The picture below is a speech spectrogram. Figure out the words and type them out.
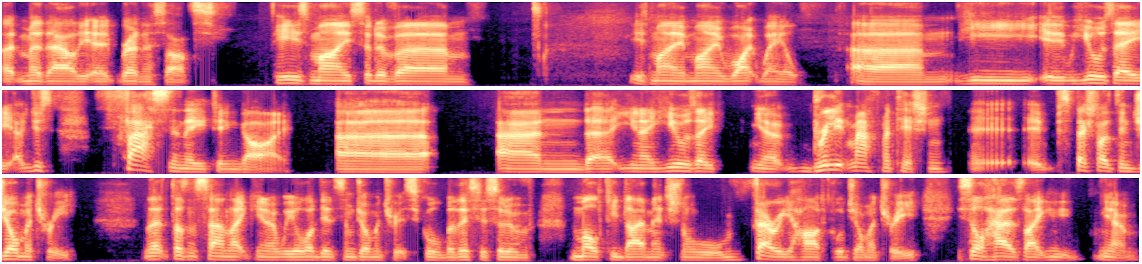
at Medallion at Renaissance. He's my sort of um, he's my my white whale. Um, he he was a just fascinating guy, uh, and uh, you know he was a you know brilliant mathematician, uh, specialized in geometry. That doesn't sound like you know we all did some geometry at school, but this is sort of multi-dimensional, very hardcore geometry. He still has like you know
